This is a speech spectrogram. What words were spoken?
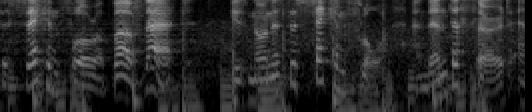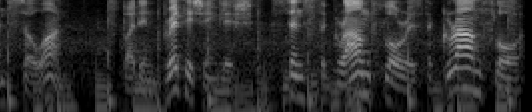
The second floor above that is known as the second floor, and then the third, and so on. But in British English, since the ground floor is the ground floor,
